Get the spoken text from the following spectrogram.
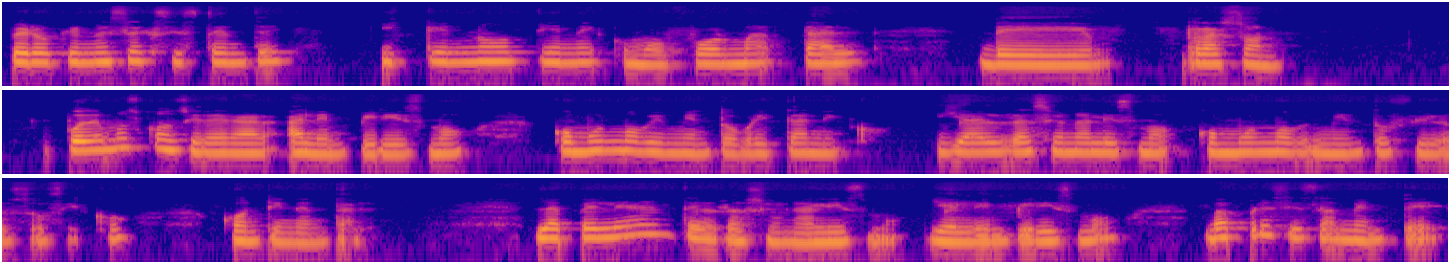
pero que no es existente y que no tiene como forma tal de razón. Podemos considerar al empirismo como un movimiento británico, y al racionalismo como un movimiento filosófico continental. La pelea entre el racionalismo y el empirismo va precisamente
